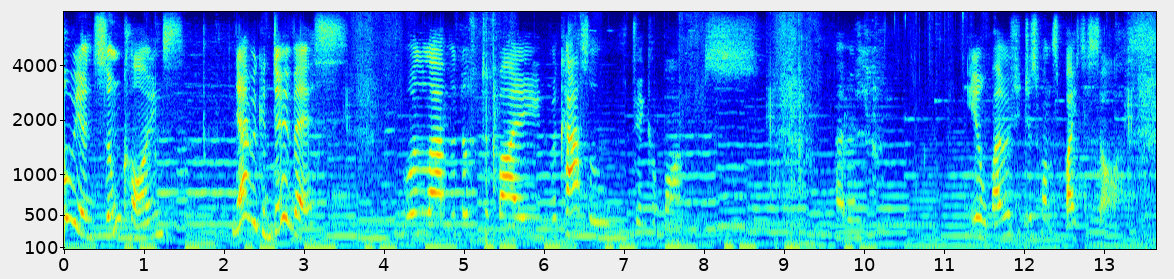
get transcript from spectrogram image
Oh, we earned some coins. Yeah, we can do this. We'll have enough to buy the castle Jacob wants. Um, ew, why would she just want spicy sauce?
